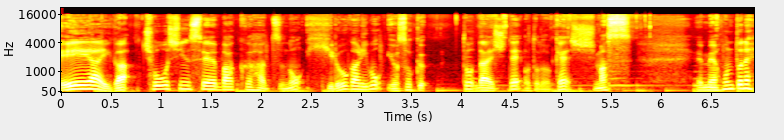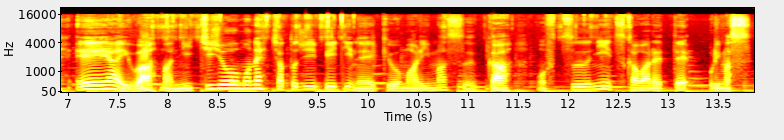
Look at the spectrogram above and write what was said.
AI が超新星爆発の広がりを予測と題してお届けします。えめ本当ね、AI は、まあ、日常もね、チャット GPT の影響もありますが、もう普通に使われております。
